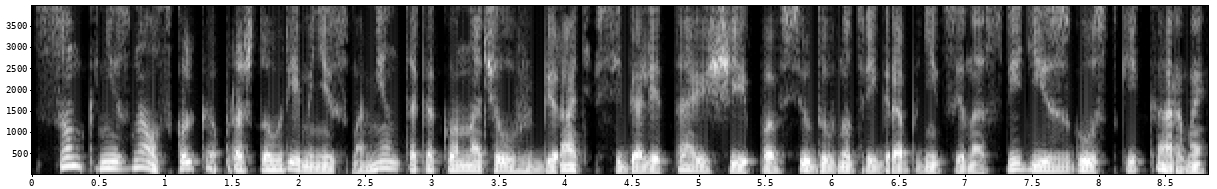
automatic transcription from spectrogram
Сонг не знал, сколько прошло времени с момента, как он начал вбирать в себя летающие повсюду внутри гробницы наследие сгустки кармы.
